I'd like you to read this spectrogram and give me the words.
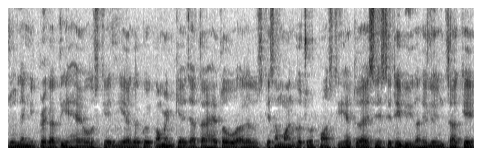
जो लैंगिक प्रगति है, उसके लिए अगर कोई कमेंट किया जाता है तो अगर उसके सम्मान को चोट पहुँचती है तो ऐसी स्थिति भी घरेलू हिंसा के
